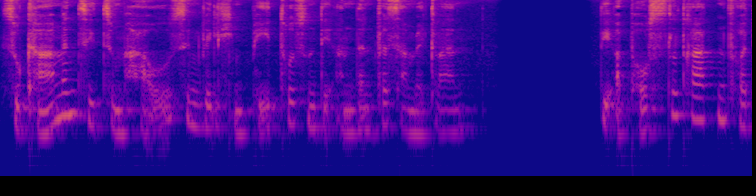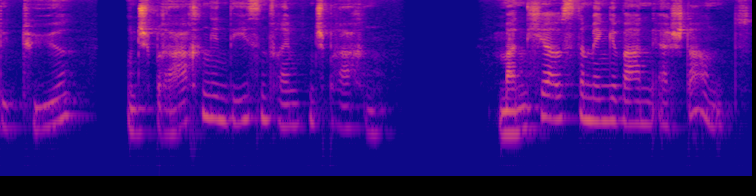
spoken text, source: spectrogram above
So kamen sie zum Haus, in welchem Petrus und die anderen versammelt waren. Die Apostel traten vor die Tür und sprachen in diesen fremden Sprachen. Manche aus der Menge waren erstaunt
